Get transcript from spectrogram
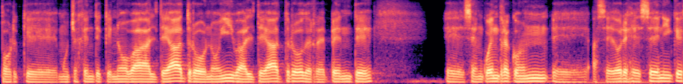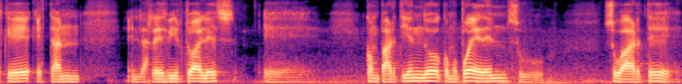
porque mucha gente que no va al teatro o no iba al teatro, de repente eh, se encuentra con eh, hacedores escénicos que están en las redes virtuales compartiendo como pueden su, su arte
